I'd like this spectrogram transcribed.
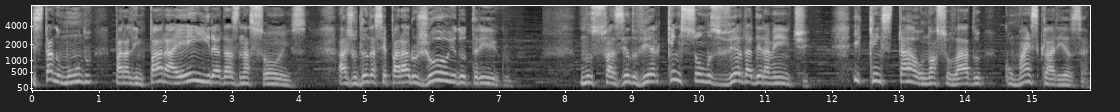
está no mundo para limpar a eira das nações, ajudando a separar o joio do trigo, nos fazendo ver quem somos verdadeiramente e quem está ao nosso lado com mais clareza.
